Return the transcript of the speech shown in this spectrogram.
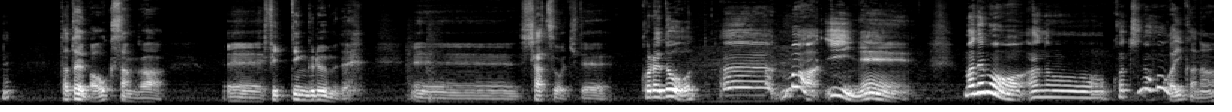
ね、例えば奥さんが、えー、フィッティングルームで、えー、シャツを着て「これどう？あまあいいね。まあでもあのー、こっちの方がいいかな？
